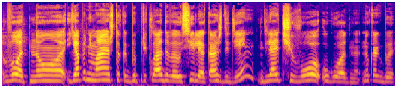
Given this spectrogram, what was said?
Вот, но я понимаю, что как бы прикладывая усилия каждый день для чего угодно. Ну, как бы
